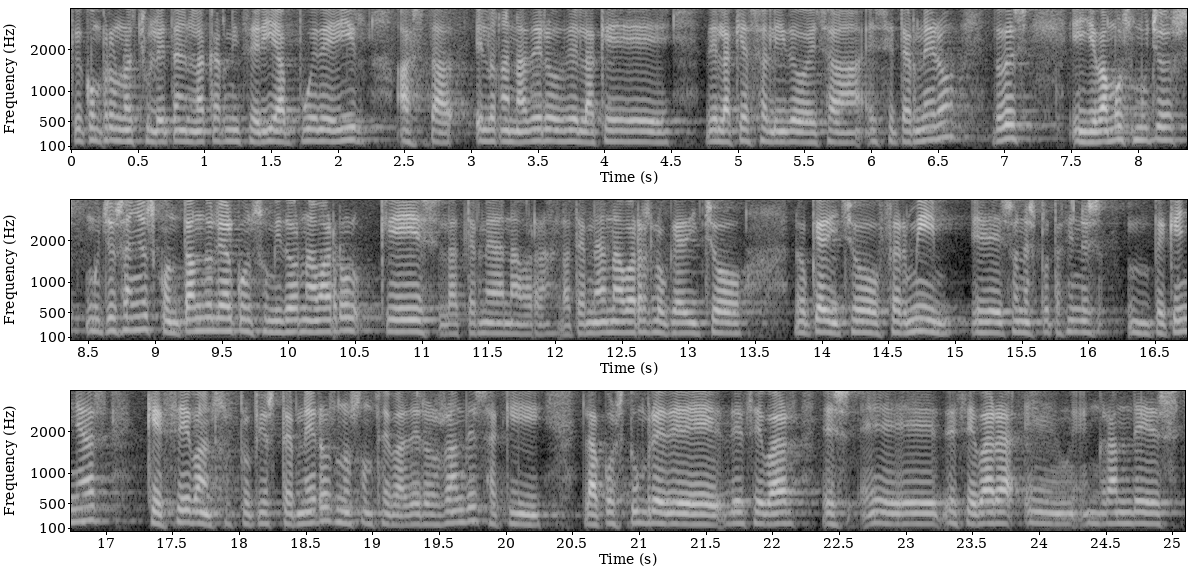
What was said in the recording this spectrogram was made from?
que compra una chuleta en la carnicería puede ir hasta el ganadero de la que, de la que ha salido esa, ese ternero, entonces, y llevamos muchos, muchos años contándole al consumidor navarro qué es la ternera navarra la ternera navarra es lo que ha dicho, Fermín, eh, son explotaciones mm, pequeñas que ceban sus propios terneros, no son cebaderos grandes. Aquí la costumbre de, cebar, es, eh, de cebar en, grandes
